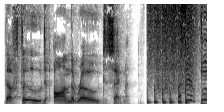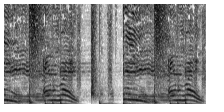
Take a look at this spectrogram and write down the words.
the food on the road segment. I said food on the road. Food on the road.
